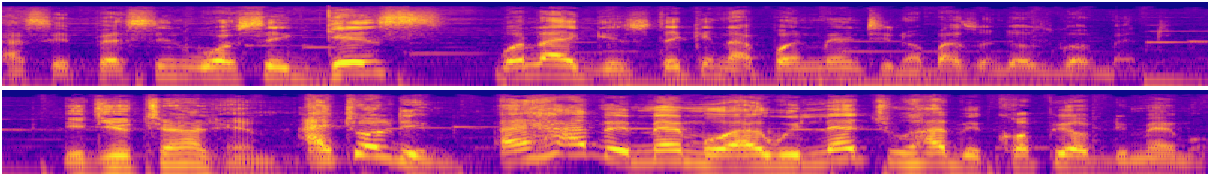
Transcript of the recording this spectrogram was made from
as a person, was against Bola Ige's taking appointment in Obasanjo's government. Did you tell him? I told him, I have a memo. I will let you have a copy of the memo.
